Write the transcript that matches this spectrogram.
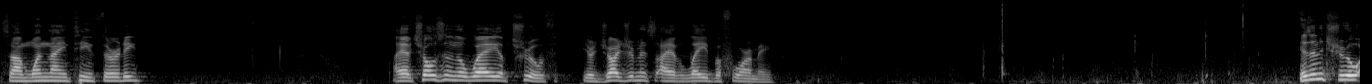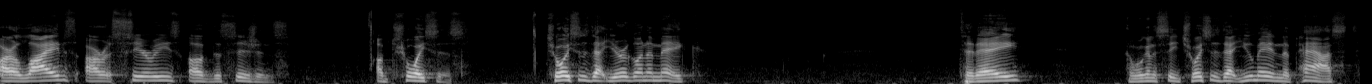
Psalm 119:30 I have chosen the way of truth. Your judgments I have laid before me. Isn't it true? Our lives are a series of decisions, of choices. Choices that you're going to make today, and we're going to see choices that you made in the past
